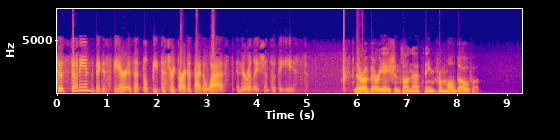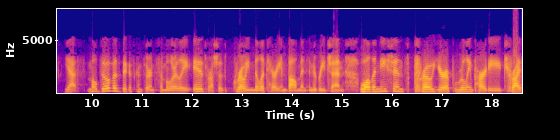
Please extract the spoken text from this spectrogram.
So Estonians' biggest fear is that they'll be disregarded by the West in their relations with the East. There are variations on that theme from Moldova. Yes. Moldova's biggest concern, similarly, is Russia's growing military involvement in the region. While the nation's pro Europe ruling party tries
